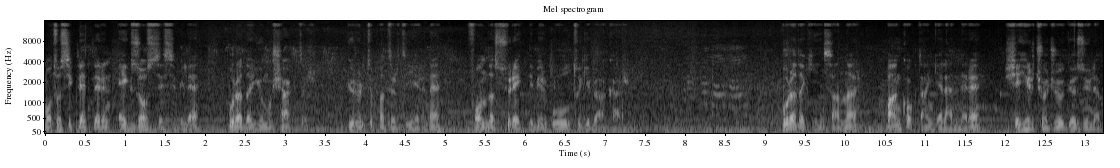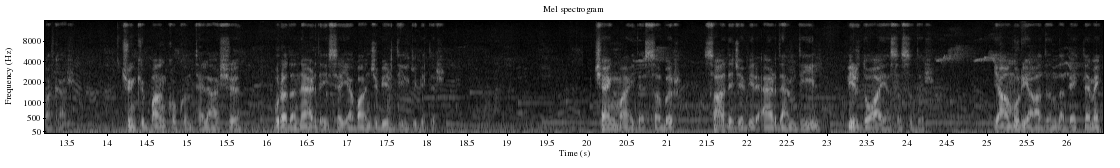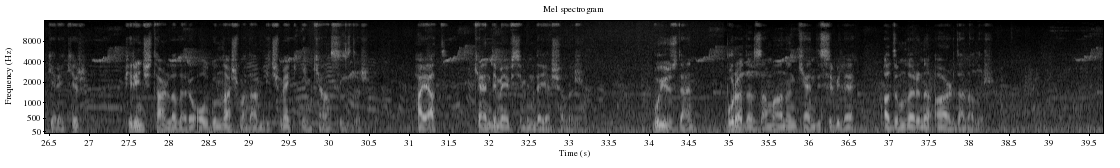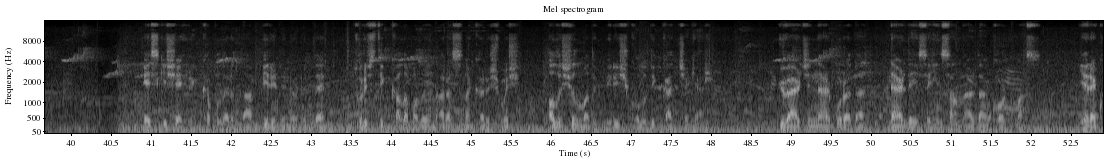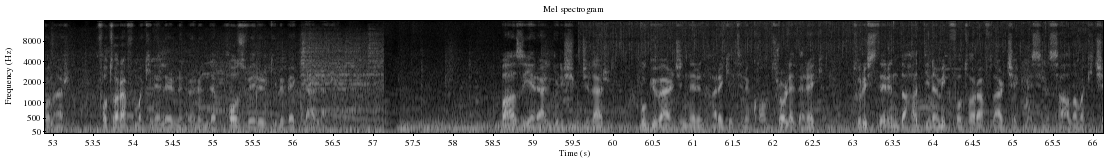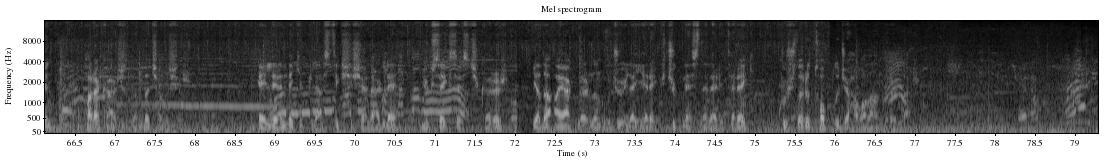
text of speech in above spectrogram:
Motosikletlerin egzoz sesi bile burada yumuşaktır. Gürültü patırtı yerine fonda sürekli bir uğultu gibi akar. Buradaki insanlar Bangkok'tan gelenlere şehir çocuğu gözüyle bakar. Çünkü Bangkok'un telaşı burada neredeyse yabancı bir dil gibidir. Chiang Mai'de sabır sadece bir erdem değil, bir doğa yasasıdır. Yağmur yağdığında beklemek gerekir, pirinç tarlaları olgunlaşmadan biçmek imkansızdır. Hayat kendi mevsiminde yaşanır. Bu yüzden burada zamanın kendisi bile adımlarını ağırdan alır. Eski şehrin kapılarından birinin önünde turistik kalabalığın arasına karışmış, alışılmadık bir iş kolu dikkat çeker. Güvercinler burada neredeyse insanlardan korkmaz. Yere konar, fotoğraf makinelerinin önünde poz verir gibi beklerler. Bazı yerel girişimciler bu güvercinlerin hareketini kontrol ederek turistlerin daha dinamik fotoğraflar çekmesini sağlamak için para karşılığında çalışır. Ellerindeki plastik şişelerle yüksek ses çıkarır ya da ayaklarının ucuyla yere küçük nesneler iterek kuşları topluca havalandırırlar.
